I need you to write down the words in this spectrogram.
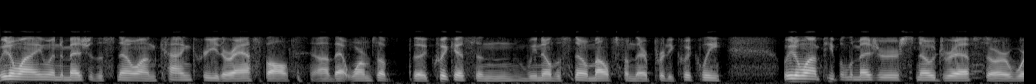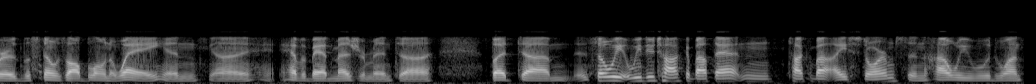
we don't want anyone to measure the snow on concrete or asphalt. Uh, that warms up the quickest, and we know the snow melts from there pretty quickly. We don't want people to measure snow drifts or where the snow is all blown away and uh, have a bad measurement. Uh, but um, so we we do talk about that and talk about ice storms and how we would want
